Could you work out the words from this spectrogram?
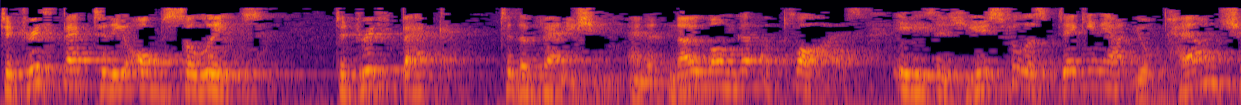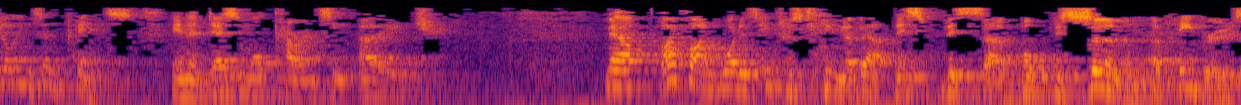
to drift back to the obsolete, to drift back to the vanishing, and it no longer applies. It is as useful as decking out your pound, shillings, and pence in a decimal currency age. Now, I find what is interesting about this, this uh, book, this sermon of Hebrews,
